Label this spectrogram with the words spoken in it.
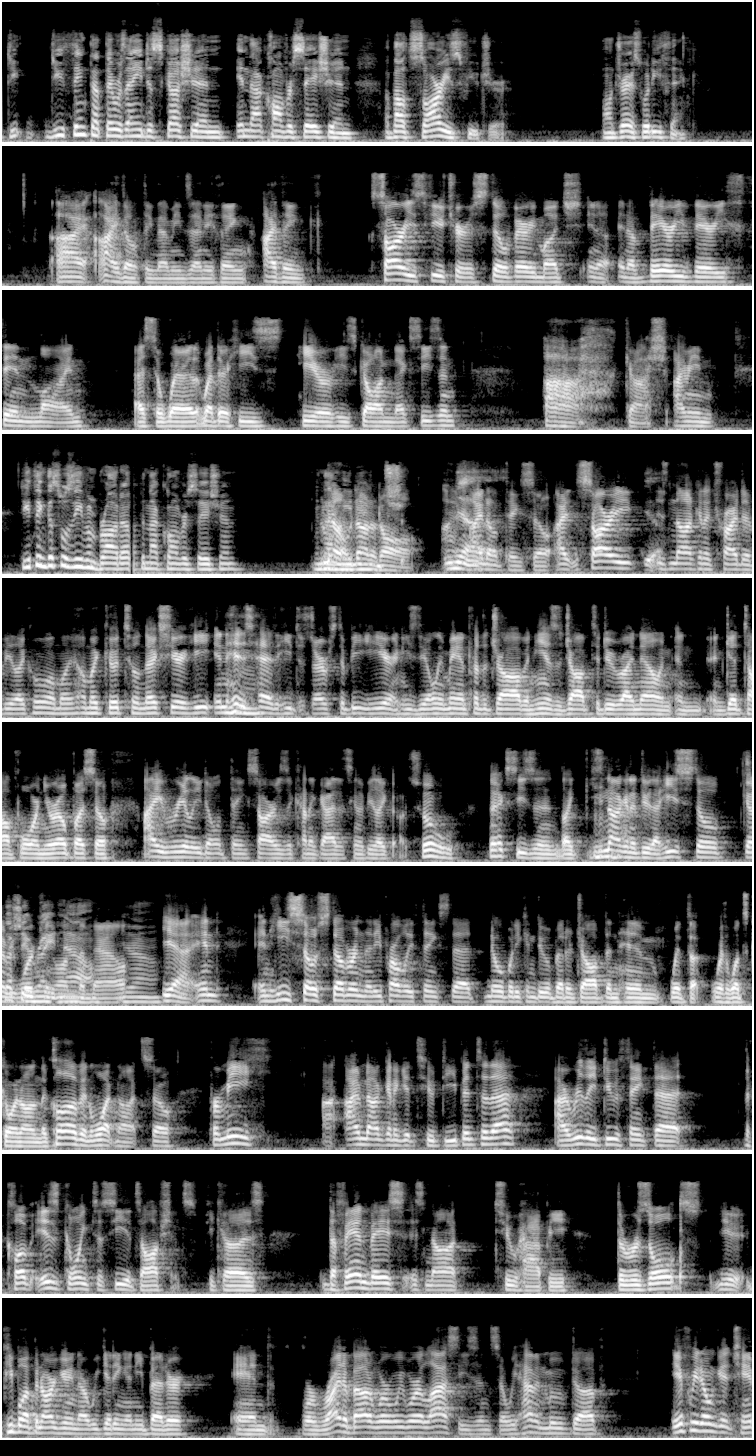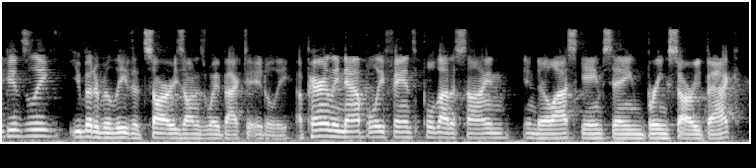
do, do you think that there was any discussion in that conversation about Sarri's future? Andreas, what do you think? I I don't think that means anything. I think Sarri's future is still very much in a in a very very thin line as to where whether he's here or he's gone next season. Ah, gosh, I mean, do you think this was even brought up in that conversation? In that no, meeting? not at all. I, yeah. I don't think so. I Sarri yeah. is not going to try to be like, oh, am I am I good till next year? He in his mm-hmm. head he deserves to be here, and he's the only man for the job, and he has a job to do right now, and and, and get top four in Europa. So I really don't think Sarri is the kind of guy that's going to be like, oh, so next season, like he's not going to do that. He's still going to be working right on now. the now. Yeah. yeah, and and he's so stubborn that he probably thinks that nobody can do a better job than him with with what's going on in the club and whatnot. So for me, I, am not going to get too deep into that. I really do think that the club is going to see its options because the fan base is not too happy. The results, you, people have been arguing, are we getting any better? And we're right about where we were last season, so we haven't moved up. If we don't get Champions League, you better believe that Sarri's on his way back to Italy. Apparently, Napoli fans pulled out a sign in their last game saying "Bring Sarri back."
